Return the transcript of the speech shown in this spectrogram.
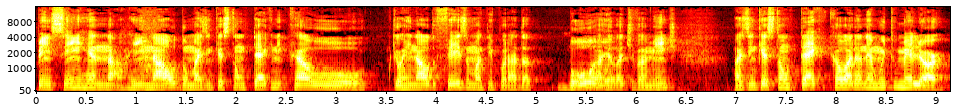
pensei em Reinaldo, mas em questão técnica, o. Porque o Reinaldo fez uma temporada boa Boa. relativamente. Mas em questão técnica, o Arana é muito melhor.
